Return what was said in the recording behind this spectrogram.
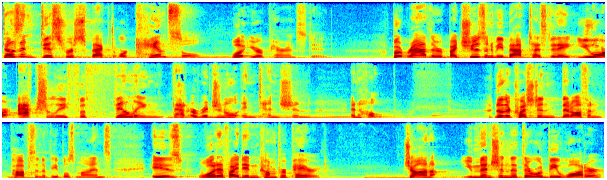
doesn't disrespect or cancel what your parents did. But rather, by choosing to be baptized today, you are actually fulfilling that original intention and hope. Another question that often pops into people's minds is what if I didn't come prepared? John, you mentioned that there would be water.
